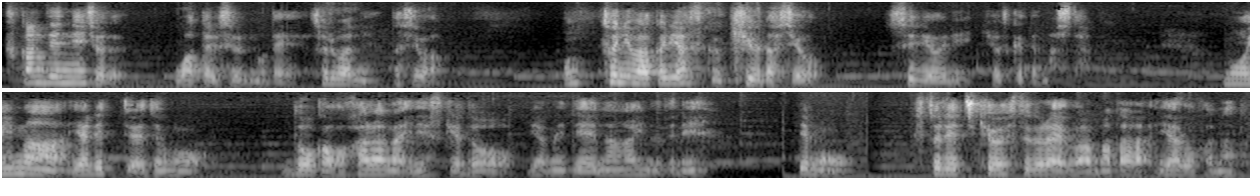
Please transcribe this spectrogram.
不完全燃焼で終わったりするので、それはね、私は本当にわかりやすく急出しをするように気をつけてました。もう今やれって言われてもどうかわからないですけど、やめて長いのでね。でも、ストレッチ教室ぐらいはまたやろうかなと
